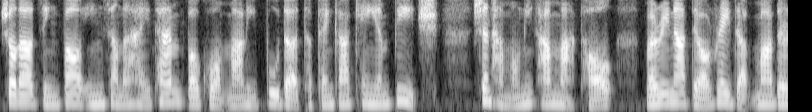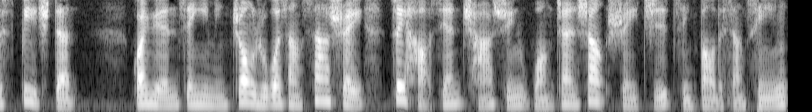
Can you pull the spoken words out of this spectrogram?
受到警报影响的海滩包括马里布的 Topanga Canyon Beach、圣塔蒙尼卡码头、Marina del Rey 的 Mother's Beach 等。官员建议民众如果想下水，最好先查询网站上水质警报的详情。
